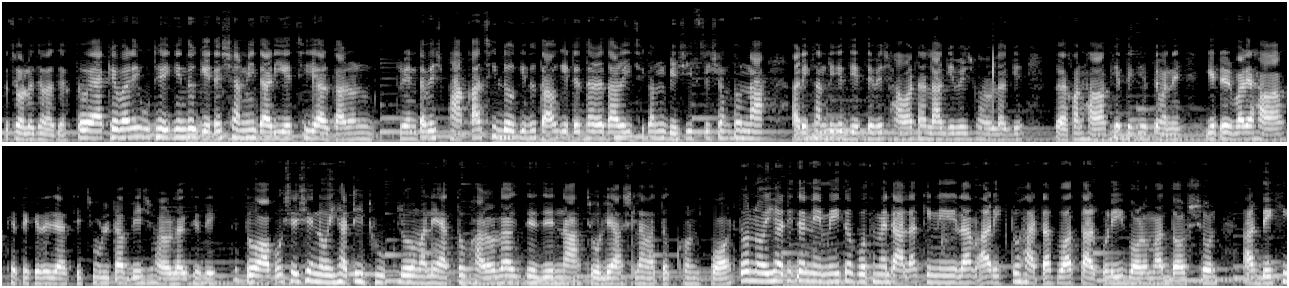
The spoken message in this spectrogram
তো চলো যাওয়া যাক। তো একেবারেই উঠেই কিন্তু গেটের সামনেই দাঁড়িয়েছি, আর কারণ ট্রেনটা বেশ ফাঁকা ছিল, কিন্তু তাও গেটের ধারে দাঁড়িয়েছি কারণ বেশি স্টেশন তো না। আর এখান থেকে যেতে বেশ হাওয়াটা লাগে, বেশ ভালো লাগে। তো এখন হাওয়া খেতে খেতে মানে গেটের বারে হাওয়া খেতে খেতে যাচ্ছি, চুলটা বেশ ভালো লাগছে দেখতে। তো অবশেষে নৈহাটি ঢুকলো মানে এত ভালো লাগছে যে না, চলে আসলাম এতক্ষণ পর। তো নৈহাটিতে নেমেই তো প্রথমে ডালা কিনে নিলাম, আর একটু হাঁটা পথ, তারপরেই বড় মার দর্শন। আর দেখি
